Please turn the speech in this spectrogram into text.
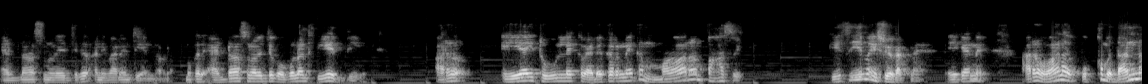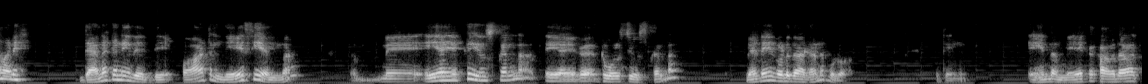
ඇඩ්නාස් නොලේජක අනිවාරෙන් තියෙන්න්නවන මොකද ඇඩ්නාස් නොලජ ගොලට තියෙද්දී අර ඒයි ටූල් එක වැඩ කරන එක මාරම් පහසුයි. කිසිීම ඉශ්ව එකක් නෑ ඒකන්නේ අර වාල ඔක්කොම දන්නවනේ. දැනකනේ දෙද්දේ පාට ලේසියෙන්ම මේ ඒ අයක යස් කරලා ඒ අයක ටෝල්ස් යස් කරලා වැඩේ ගොඩදා ගන්න පුළුවන්. ඉතින් එහෙද මේක කවදවත්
